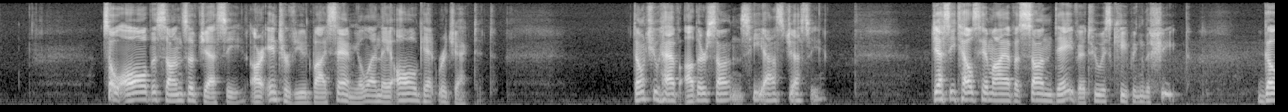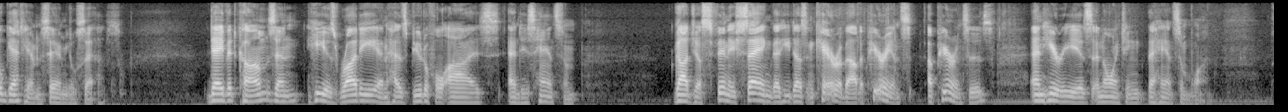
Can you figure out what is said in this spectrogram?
So all the sons of Jesse are interviewed by Samuel, and they all get rejected. Don't you have other sons? he asks Jesse. Jesse tells him, I have a son, David, who is keeping the sheep. Go get him, Samuel says. David comes, and he is ruddy and has beautiful eyes and is handsome. God just finished saying that he doesn't care about appearance, appearances, and here he is anointing the handsome one.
